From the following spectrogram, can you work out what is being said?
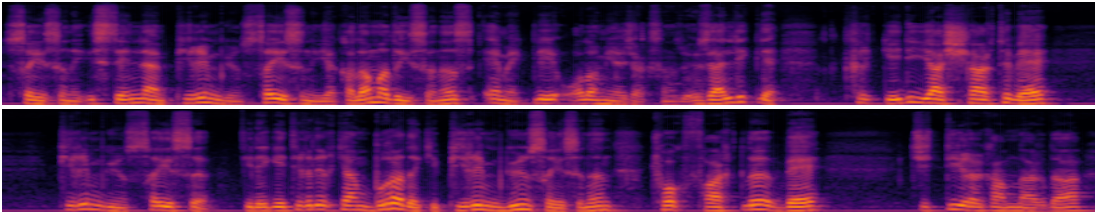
sayısını istenilen prim gün sayısını yakalamadıysanız emekli olamayacaksınız. Özellikle 47 yaş şartı ve prim gün sayısı dile getirilirken buradaki prim gün sayısının çok farklı ve ciddi rakamlarda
